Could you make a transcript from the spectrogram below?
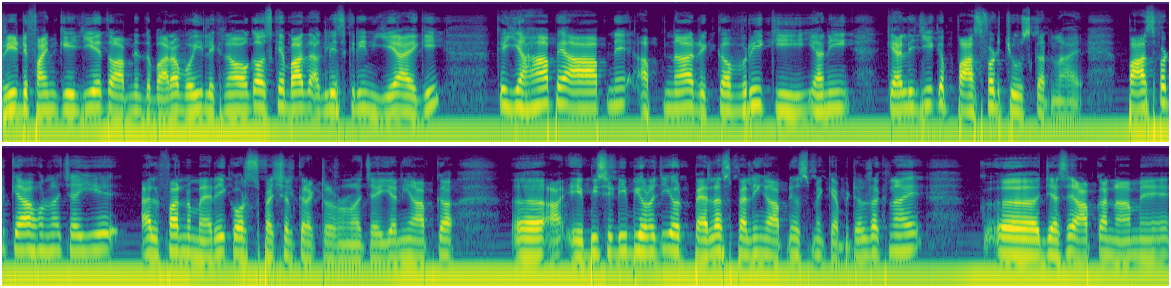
रीडिफाइन कीजिए तो आपने दोबारा वही लिखना होगा। उसके बाद अगली स्क्रीन ये आएगी कि यहाँ पे आपने अपना रिकवरी की, यानी कह लीजिए कि पासवर्ड चूज़ करना है। पासवर्ड क्या होना चाहिए? अल्फ़ा नमेरिक और स्पेशल करेक्टर होना चाहिए, यानी आपका ए बी सी डी भी होना चाहिए और पहला स्पेलिंग आपने उसमें कैपिटल रखना है। जैसे आपका नाम है,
